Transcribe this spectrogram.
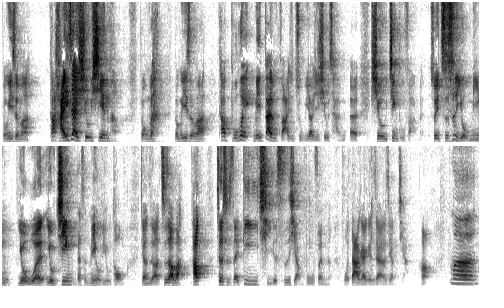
懂意思吗？他还在修仙嘛？懂吗？懂意思吗？他不会没办法去主要去修禅呃修净土法门，所以只是有名有文有经，但是没有流通，这样子啊，知道吧？好，这是在第一期的思想部分呢，我大概跟大家这样讲啊。那么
